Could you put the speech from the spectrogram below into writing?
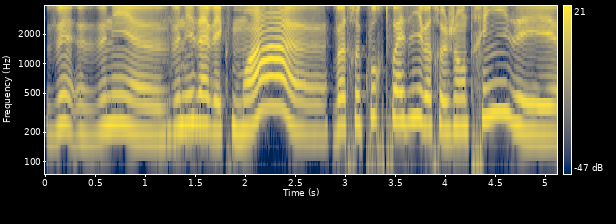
ve- venez, venez avec moi, votre courtoisie et votre gentrise et,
